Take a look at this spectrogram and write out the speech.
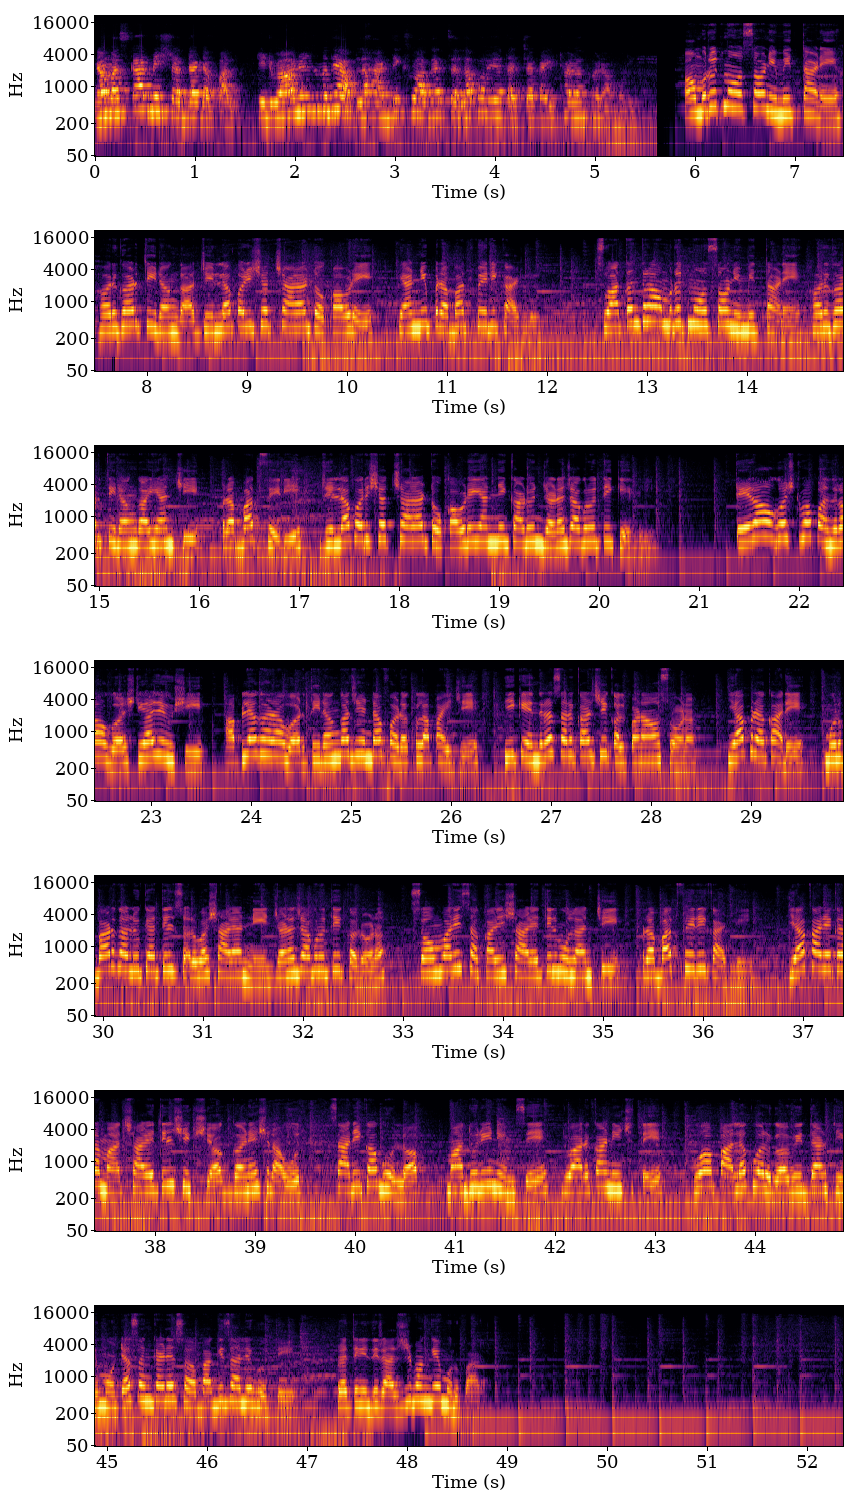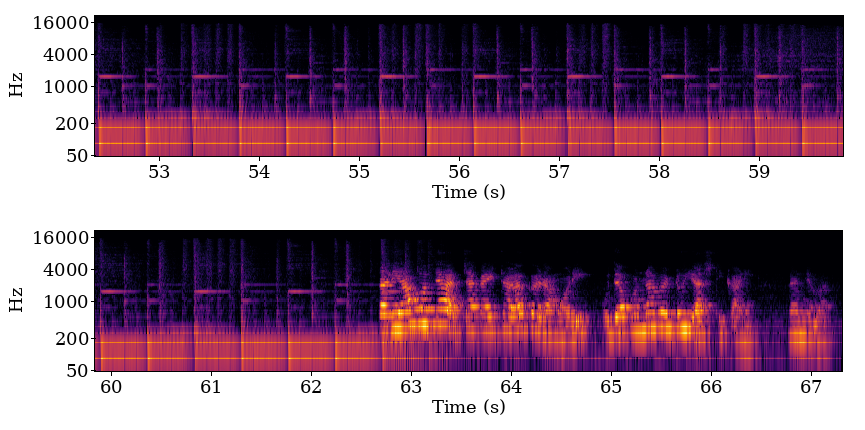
नमस्कार मी श्रद्धा टपाल. टिडवा न्यूजमध्ये आपलं हार्दिक स्वागत. चला पाहूयात आजच्या काही ठळक घडामोडी. अमृत महोत्सव निमित्ताने हर घर तिरंगा जिल्हा परिषद शाळा टोकावडे यांनी प्रभात फेरी काढली. स्वातंत्र्य अमृत महोत्सव निमित्ताने हर घर तिरंगा यांची प्रभात फेरी जिल्हा परिषद शाळा टोकावडे यांनी काढून जनजागृती केली. तेरा ऑगस्ट व पंधरा ऑगस्ट या दिवशी आपल्या घरावर तिरंगा झेंडा फडकला पाहिजे ही केंद्र सरकारची कल्पना असून या प्रकारे मुरबाड तालुक्यातील सर्व शाळांनी जनजागृती करून सोमवारी सकाळी शाळेतील मुलांची प्रभात फेरी काढली. या कार्यक्रमात शाळेतील शिक्षक गणेश राऊत सारिका घोलप माधुरी निमसे द्वारका निचते व पालकवर्ग विद्यार्थी मोठ्या संख्येने सहभागी झाले होते. प्रतिनिधी राजेश भंगे मुरबाड. तर या होत्या आजच्या काही ठळक घडामोडी. उद्या पुन्हा भेटू याच ठिकाणी. धन्यवाद.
